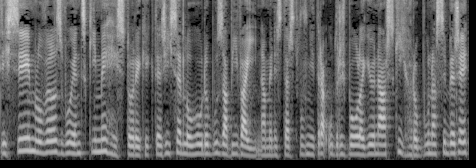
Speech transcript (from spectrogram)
Ty jsi mluvil s vojenskými historiky, kteří se dlouhou dobu zabývají na ministerstvu vnitra údržbou legionářských hrobů na Sibiři.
